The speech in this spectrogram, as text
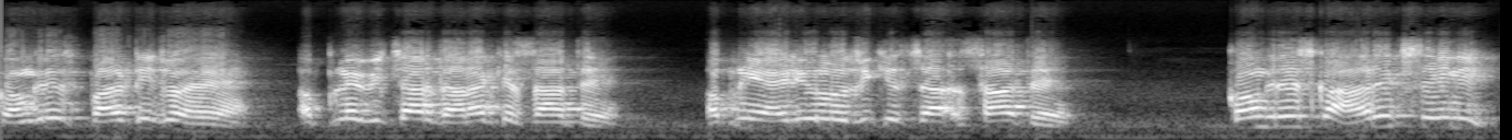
कांग्रेस पार्टी जो है, अपने विचारधारा के साथ है, अपनी आइडियोलॉजी के साथ है। कांग्रेस का हर एक सैनिक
